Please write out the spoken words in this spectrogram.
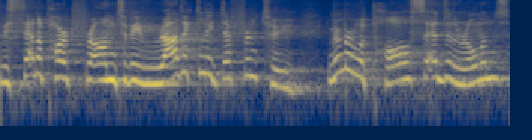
to be set apart from, to be radically different to. Remember what Paul said to the Romans?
